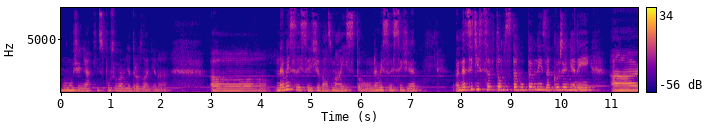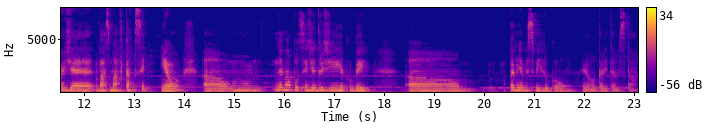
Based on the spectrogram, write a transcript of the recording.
může nějakým způsobem mít rozladěné. Uh, nemyslí si, že vás má jistou, nemyslí si, že necítí se v tom vztahu pevný, zakořeněný a že vás má v kapsi, jo. Um, nemá pocit, že drží jakoby uh, pevně ve svých rukou, jo, tady ten vztah.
